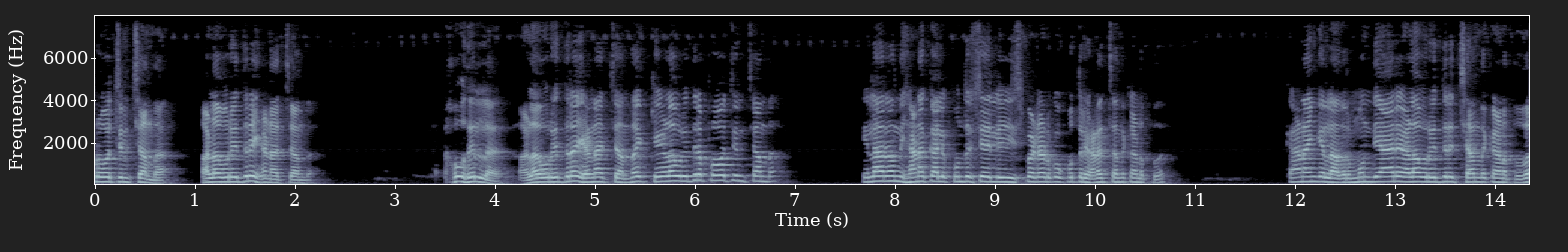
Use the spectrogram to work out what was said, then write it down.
ಪ್ರವಚನ ಚಂದ ಅಳವರಿದ್ರೆ ಹೆಣ ಚಂದ. ಹೌದಿಲ್ಲ? ಅಳವರಿದ್ರೆ ಹೆಣ ಚಂದ ಕೇಳೋರಿದ್ರೆ ಪ್ರವಚನ ಚಂದ. ಇಲ್ಲಾರ ಒಂದು ಹೆಣ ಕಾಲಿ ಕುಂದ್ರಿಸಿ ಅಲ್ಲಿ ಇಸ್ಪೇಟ್ ಆಡ್ಕೊ ಕೂತ್ರೆ ಹೆಣ ಚಂದ ಕಾಣ್ತದೆ. ಕಾಣಂಗಿಲ್ಲ. ಅದ್ರ ಮುಂದೆ ಯಾರು ಯಾರೇ ಇದ್ದರೆ ಚಂದ ಕಾಣ್ತದ.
